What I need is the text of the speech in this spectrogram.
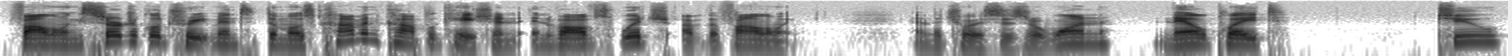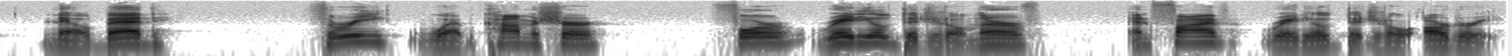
Following surgical treatment, the most common complication involves which of the following? And the choices are 1. Nail plate, 2. Nail bed, 3. Web commissure, 4. Radial digital nerve, and 5. Radial digital artery.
